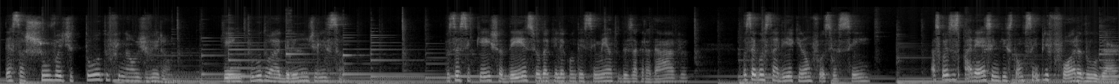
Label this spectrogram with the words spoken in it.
dessa chuva de todo final de verão, que em tudo há grande lição. Você se queixa desse ou daquele acontecimento desagradável você gostaria que não fosse assim? As coisas parecem que estão sempre fora do lugar,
